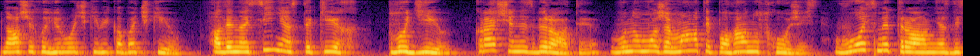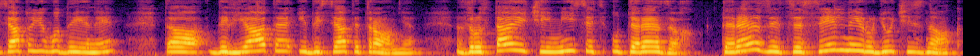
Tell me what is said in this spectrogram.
наших огірочків і кабачків. Але насіння з таких плодів краще не збирати. Воно може мати погану схожість. 8 травня з 10 години та 9 і 10 травня. Зростаючий місяць у Терезах. Терези це сильний родючий знак.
